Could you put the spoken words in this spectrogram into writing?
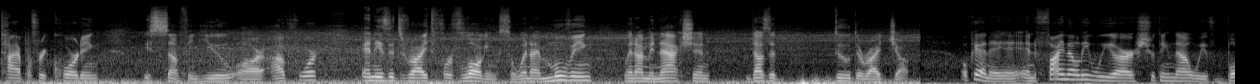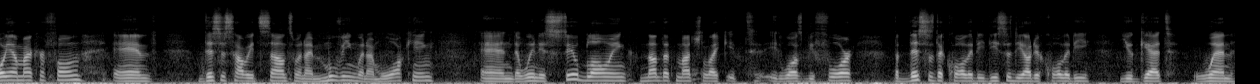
type of recording is something you are up for and is it right for vlogging so when I'm moving when I'm in action does it do the right job Okay, and, and finally we are shooting now with Boya microphone and this is how it sounds when I'm moving, when I'm walking and the wind is still blowing, not that much like it, it was before, but this is the quality, this is the audio quality you get when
